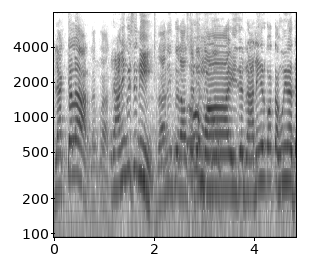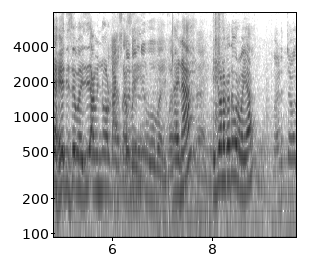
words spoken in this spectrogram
ব্ল্যাক কালার রানিং হইছে নি? রানিং পে রাস্তা ও মা এই যে রানিং এর কথা হুই না দেখে দিছে ভাই আমি নর ডাক্তার ডিম ভাই। তাই না? হ্যাঁ। এই জোড়া কত করো ভাইয়া? চাওয়া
